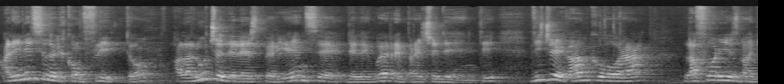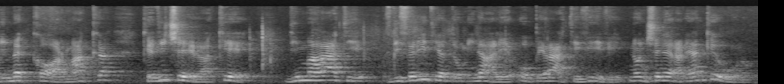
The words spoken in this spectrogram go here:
All'inizio del conflitto, alla luce delle esperienze delle guerre precedenti, vigeva ancora l'aforisma di McCormack che diceva che di malati, di feriti addominali operati vivi non ce n'era neanche uno,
